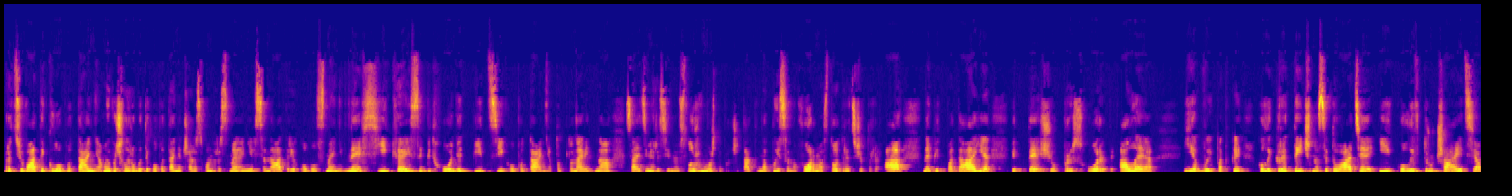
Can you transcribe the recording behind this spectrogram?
працювати клопотання. Ми почали робити клопотання через конгресменів, сенаторів, облсменів. Не всі кейси підходять під ці клопотання. Тобто, навіть на сайті міграційної служби можете прочитати, написано форма 134А не підпадає під те, щоб прискорити. Але є випадки, коли критична ситуація і коли втручається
